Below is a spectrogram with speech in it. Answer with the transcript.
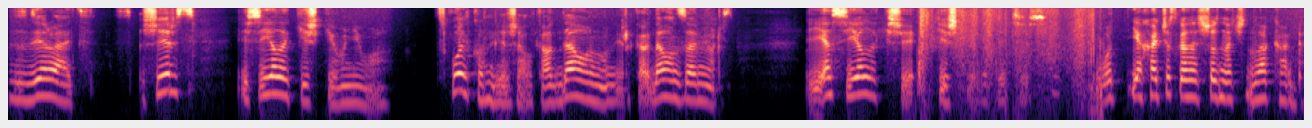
сдирать. Шерсть и съела кишки у него. Сколько он лежал, когда он умер, когда он замерз. Я съела кишки вот эти. Вот я хочу сказать, что значит блокада.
